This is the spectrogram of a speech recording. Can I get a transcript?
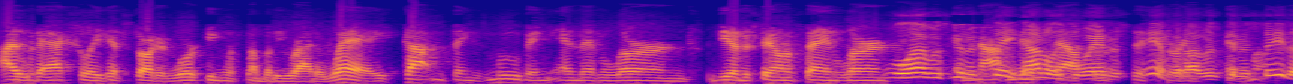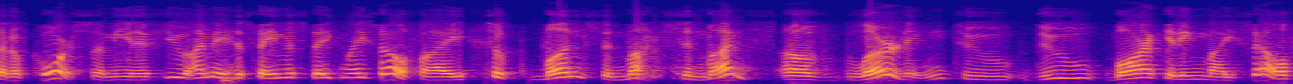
I would actually have started working with somebody right away, gotten things moving, and then learned. Do you understand what I'm saying? Learn. Well, I was going to say not only do I understand, but I was going to say that of course. I mean, if you, I made the same mistake myself. I took months and months and months of learning to do marketing myself,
